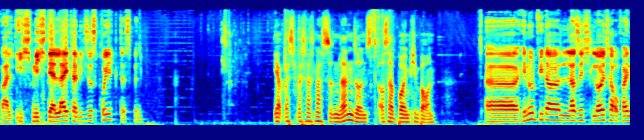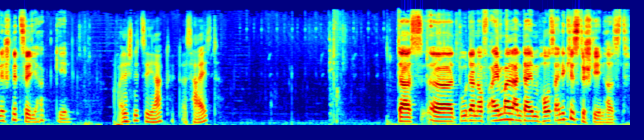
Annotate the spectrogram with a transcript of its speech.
weil ich nicht der Leiter dieses Projektes bin. Ja, was, was, was machst du denn dann sonst, außer Bäumchen bauen? Äh, hin und wieder lasse ich Leute auf eine Schnitzeljagd gehen. Auf eine Schnitzeljagd? Das heißt? Dass äh, du dann auf einmal an deinem Haus eine Kiste stehen hast.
